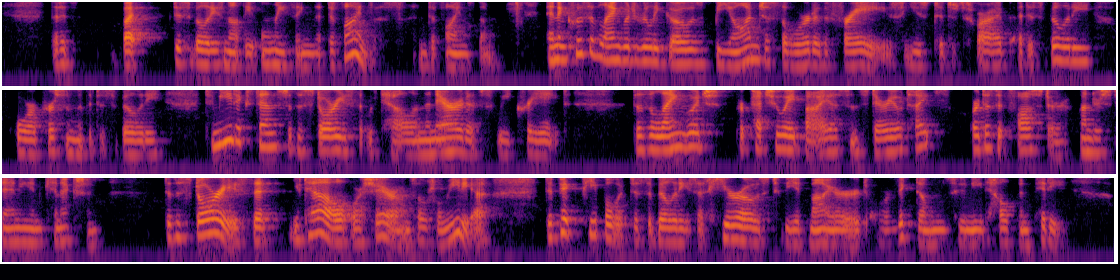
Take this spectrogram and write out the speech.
That it's, but disability is not the only thing that defines us and defines them. And inclusive language really goes beyond just the word or the phrase used to describe a disability or a person with a disability. To me, it extends to the stories that we tell and the narratives we create. Does the language perpetuate bias and stereotypes, or does it foster understanding and connection? Do the stories that you tell or share on social media depict people with disabilities as heroes to be admired or victims who need help and pity?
